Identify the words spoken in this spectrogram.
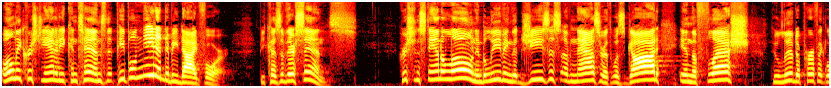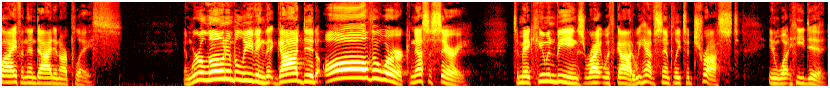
Only Christianity contends that people needed to be died for because of their sins. Christians stand alone in believing that Jesus of Nazareth was God in the flesh who lived a perfect life and then died in our place. And we're alone in believing that God did all the work necessary to make human beings right with God. We have simply to trust in what He did,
